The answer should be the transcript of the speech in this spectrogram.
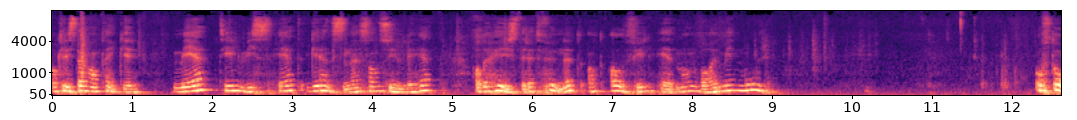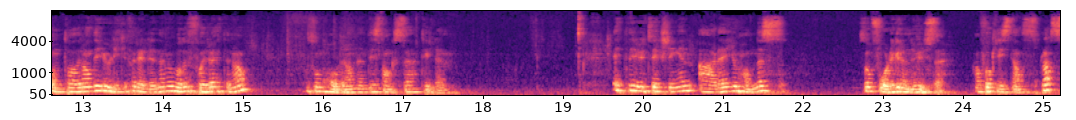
Og Christian han tenker med til visshet grensende sannsynlighet hadde Høyesterett funnet at Alfhild Hedman var min mor. Ofte omtaler han de ulike foreldrene med både for- og etternavn, og sånn holder han en distanse til dem. Etter utvekslingen er det Johannes som får det grønne huset. Han får Kristians plass,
